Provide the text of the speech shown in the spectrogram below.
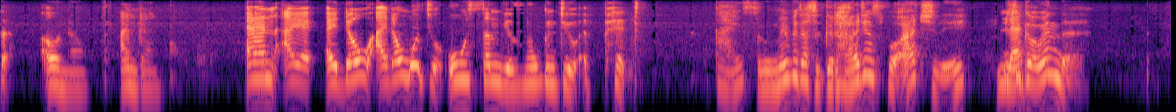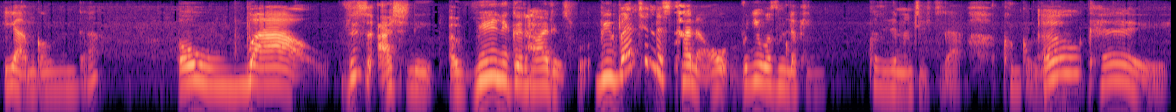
but oh no, I'm done. And I I don't I don't want to all suddenly walk into a pit. Guys. I mean maybe that's a good hiding spot actually. You should go in there. Yeah, I'm going in there. Oh wow. This is actually a really good hiding spot. We went in this tunnel, but you wasn't looking because we didn't teach that. Okay.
